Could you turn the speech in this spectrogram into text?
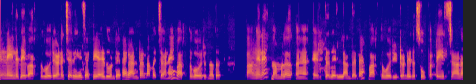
എണ്ണയിൽ ദേ വറുത്ത് കോരുകയാണ് ചെറിയ ചട്ടി ആയതുകൊണ്ട് തന്നെ രണ്ടെണ്ണം വെച്ചാണ് വറുത്ത് കോരുന്നത്. അപ്പം അങ്ങനെ നമ്മൾ എടുത്തതെല്ലാം തന്നെ വറുത്ത് കോരിയിട്ടുണ്ട്. ഇത് സൂപ്പർ ടേസ്റ്റ് ആണ്.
